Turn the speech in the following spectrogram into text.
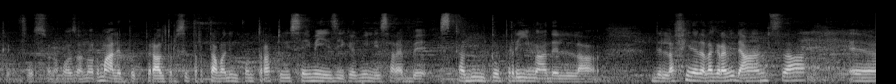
che fosse una cosa normale, poi peraltro si trattava di un contratto di sei mesi che quindi sarebbe scaduto prima della, della fine della gravidanza, eh,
